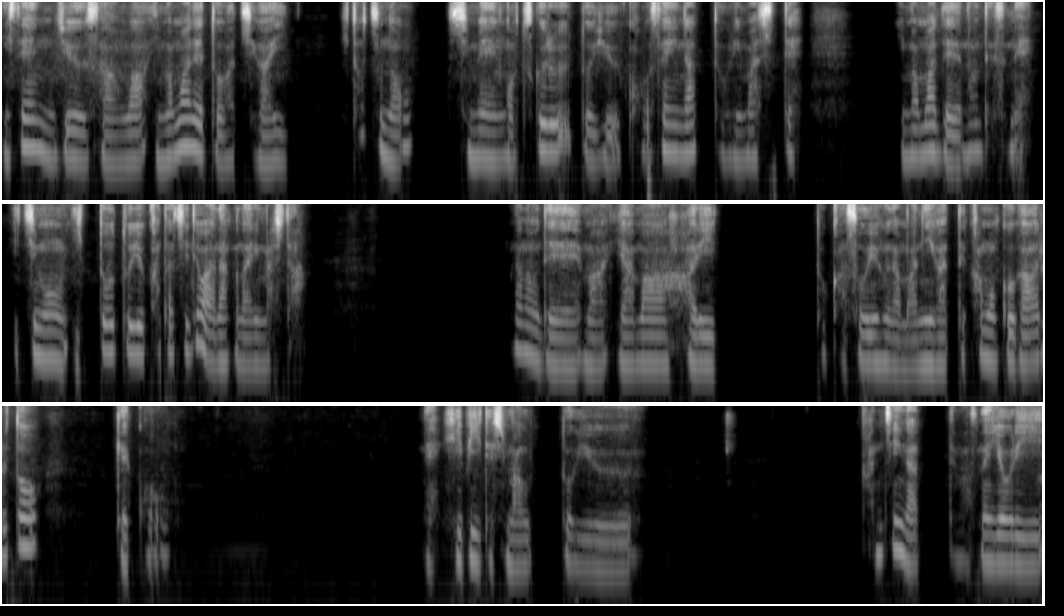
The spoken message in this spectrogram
2013は今までとは違い、一つの紙面を作るという構成になっておりまして、今までのですね、一問一答という形ではなくなりました。なので、まあ、山張りとかそういうふうな、まあ、苦手科目があると、結構、ね、響いてしまうという感じになってますね。より、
